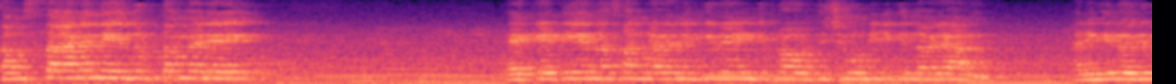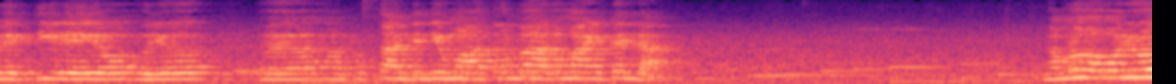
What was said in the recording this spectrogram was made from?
സംസ്ഥാന നേതൃത്വം വരെ എ കെ ടി എന്ന സംഘടനയ്ക്ക് വേണ്ടി പ്രവർത്തിച്ചുകൊണ്ടിരിക്കുന്നവരാണ്. അല്ലെങ്കിൽ ഒരു വ്യക്തിയുടെയോ ഒരു സ്ഥാനത്തിന്റെയോ മാത്രം ഭാഗമായിട്ടല്ല. നമ്മൾ ഓരോ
